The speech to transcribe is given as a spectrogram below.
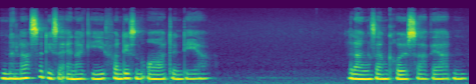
Und dann lasse diese Energie von diesem Ort in dir langsam größer werden.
